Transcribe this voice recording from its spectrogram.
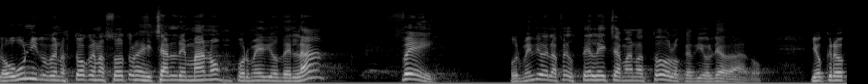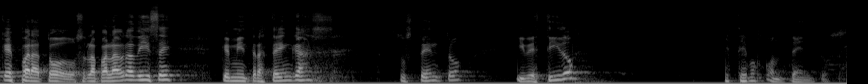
Lo único que nos toca a nosotros es echarle mano por medio de la fe. Por medio de la fe usted le echa mano a todo lo que Dios le ha dado. Yo creo que es para todos. La palabra dice que mientras tengas sustento y vestido, estemos contentos.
